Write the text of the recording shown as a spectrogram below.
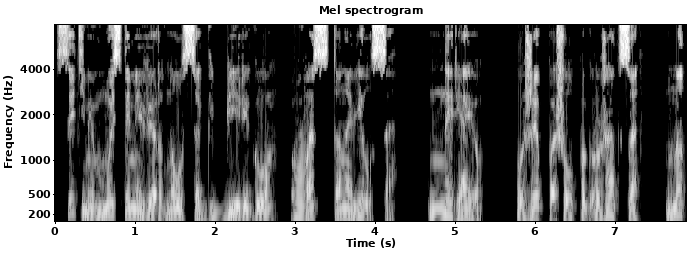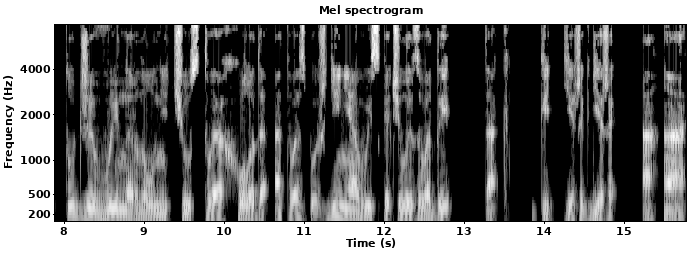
С этими мыслями вернулся к берегу, восстановился. Ныряю, уже пошел погружаться, но тут же вынырнул, не чувствуя холода от возбуждения, выскочил из воды. Так, где же, где же? Ага,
